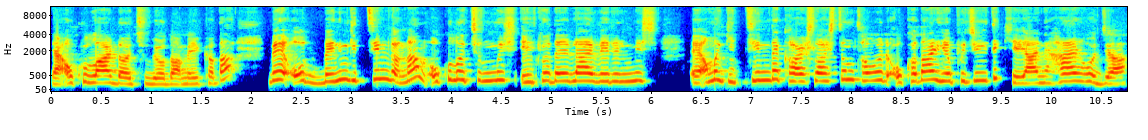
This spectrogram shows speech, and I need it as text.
Yani okullar da açılıyordu Amerika'da. Ve o benim gittiğim dönem okul açılmış, ilk ödevler verilmiş. E, ama gittiğimde karşılaştığım tavır o kadar yapıcıydı ki yani her hoca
